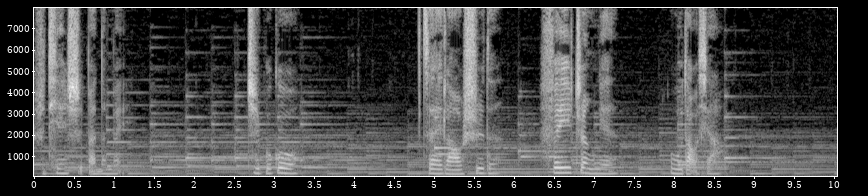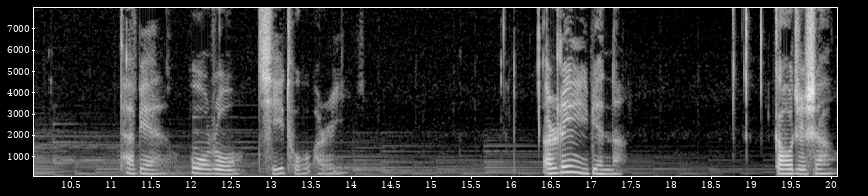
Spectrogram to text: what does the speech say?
是天使般的美。只不过，在老师的非正面误导下，他便误入歧途而已。而另一边呢，高智商、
